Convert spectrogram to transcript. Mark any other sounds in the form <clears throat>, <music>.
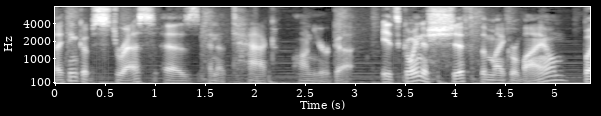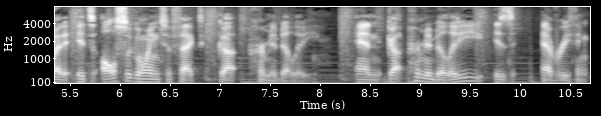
I think of stress as an attack on your gut. It's going to shift the microbiome, but it's also going to affect gut permeability. And gut permeability is everything.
